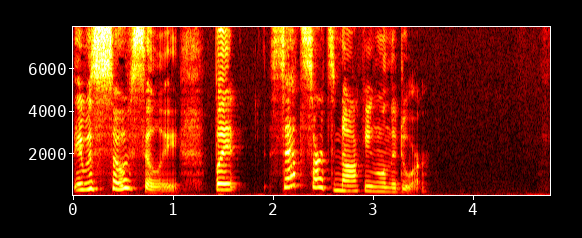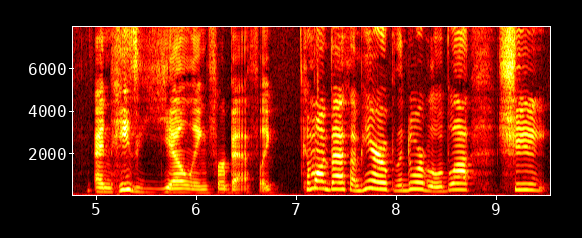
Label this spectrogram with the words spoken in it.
it was so silly. But Seth starts knocking on the door. And he's yelling for Beth. Like, come on, Beth, I'm here, open the door, blah, blah, blah. She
